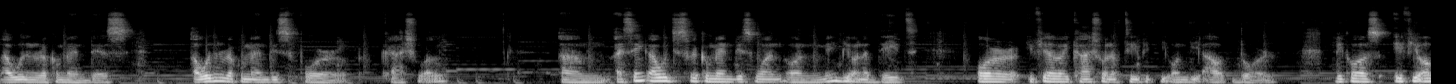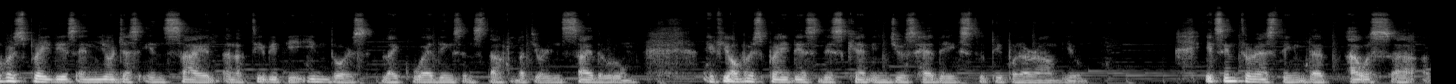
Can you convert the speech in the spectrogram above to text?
I wouldn't recommend this. I wouldn't recommend this for casual. Um, I think I would just recommend this one on maybe on a date or if you have a casual activity on the outdoor because if you overspray this and you're just inside an activity indoors like weddings and stuff but you're inside the room if you overspray this this can induce headaches to people around you. It's interesting that i was uh,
